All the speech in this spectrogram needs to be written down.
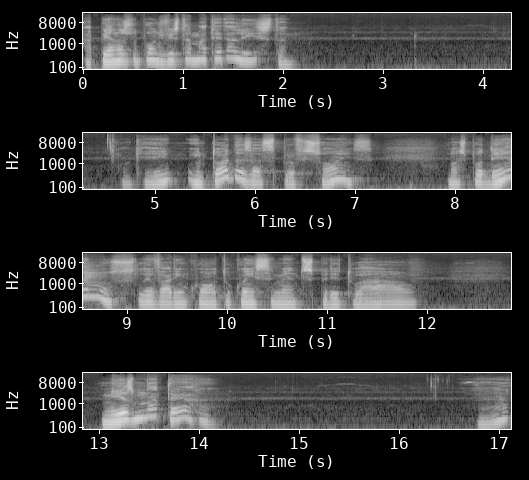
apenas do ponto de vista materialista. Ok? Em todas as profissões, nós podemos levar em conta o conhecimento espiritual, mesmo na Terra. Né?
